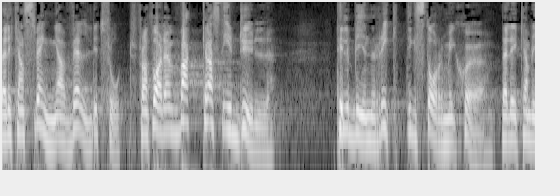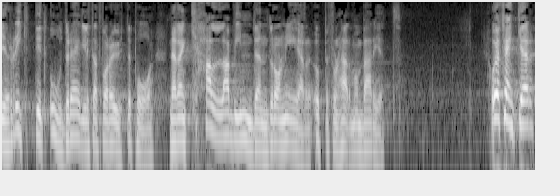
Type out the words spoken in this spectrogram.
där det kan svänga väldigt fort. Från att vara den vackraste idyll till att bli en riktig stormig sjö, där det kan bli riktigt odrägligt att vara ute på, när den kalla vinden drar ner uppifrån Hermonberget. Och jag tänker,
